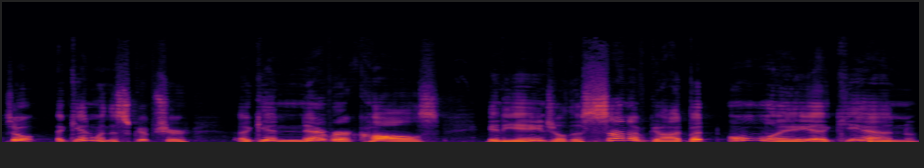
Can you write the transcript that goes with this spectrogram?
So again, when the scripture again never calls any angel the Son of God, but only again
